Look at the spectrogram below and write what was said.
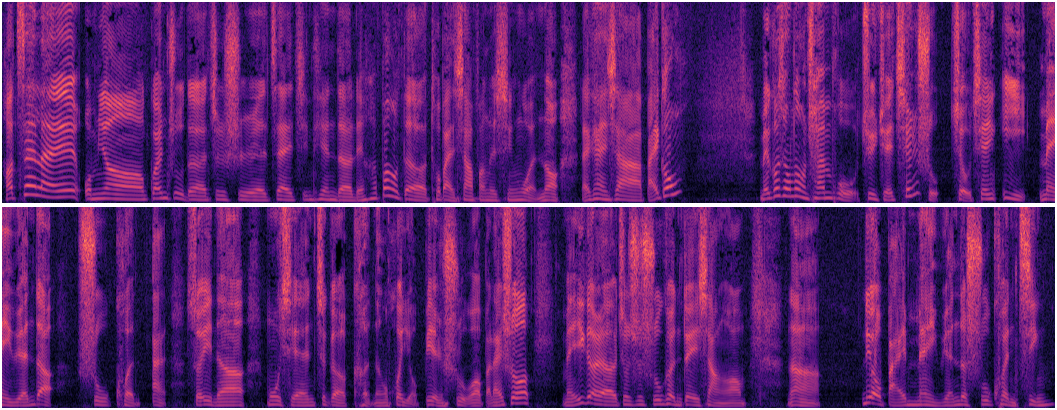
好，再来我们要关注的就是在今天的联合报的头版下方的新闻哦，来看一下白宫。美国总统川普拒绝签署九千亿美元的纾困案，所以呢，目前这个可能会有变数哦。本来说每一个就是纾困对象哦，那六百美元的纾困金，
